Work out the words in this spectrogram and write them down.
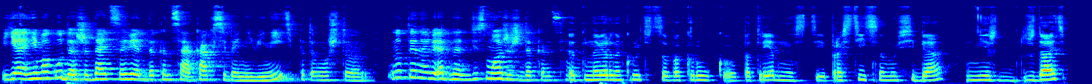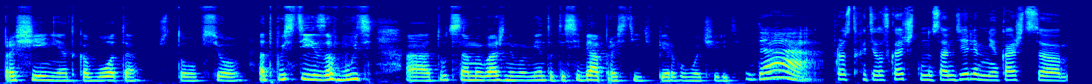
И я не могу даже дать совет до конца, как себя не винить, потому что, ну, ты, наверное, не сможешь до конца. Это, наверное, крутится вокруг потребности простить саму себя, не ждать прощения от кого-то, что все, отпусти и забудь. А тут самый важный момент — это себя простить в первую очередь. Да. Просто хотела сказать, что на самом деле, мне кажется,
